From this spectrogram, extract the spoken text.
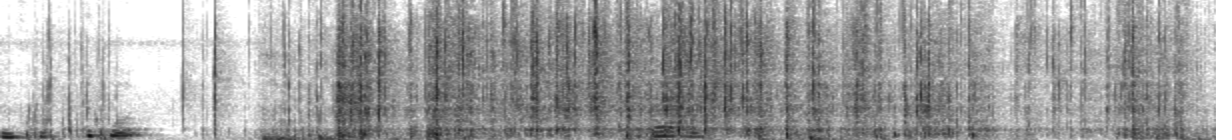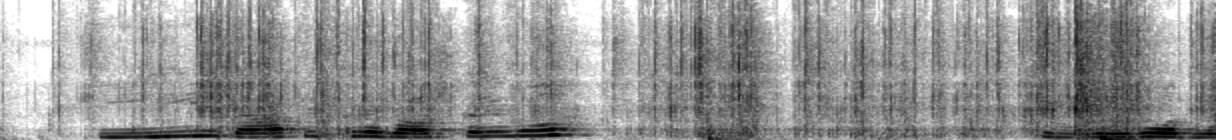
розкрию. Ні, ні, ні. Чим прикупила? І так, відкривашкаємо. Згодна.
